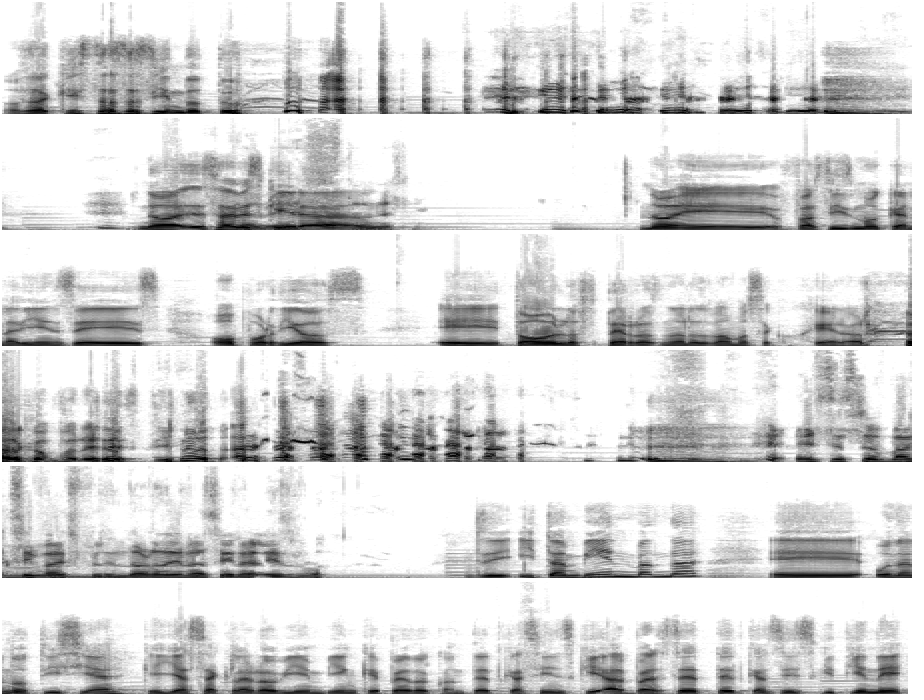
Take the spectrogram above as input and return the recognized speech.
O sea, ¿qué estás haciendo tú? no, ¿sabes qué era? No, eh, fascismo canadiense es, oh por Dios, eh, todos los perros no los vamos a coger, o algo por el estilo. Ese es su Mm. máximo esplendor de nacionalismo. Sí, y también, banda, eh, una noticia que ya se aclaró bien bien qué pedo con Ted Kaczynski. Al parecer, Ted Kaczynski tiene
